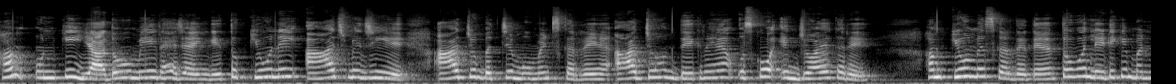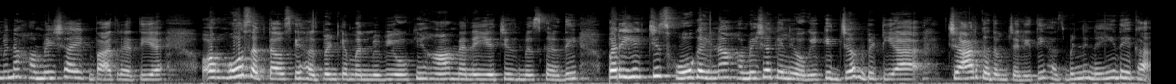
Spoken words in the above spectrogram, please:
हम उनकी यादों में रह जाएँगे। तो क्यों नहीं आज में जिए? आज जो बच्चे मोमेंट्स कर रहे हैं, आज जो हम देख रहे हैं, उसको एंजॉय करें। हम क्यों मिस कर देते हैं? तो वो लेडी के मन में ना हमेशा एक बात रहती है। और हो सकता है उसके हस्बैंड के मन में भी हो कि हाँ मैंने ये चीज़ मिस कर दी। पर ये चीज़ हो गई ना, हमेशा के लिए हो गई कि जब बिटिया चार कदम चली थी हस्बैंड ने नहीं देखा।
